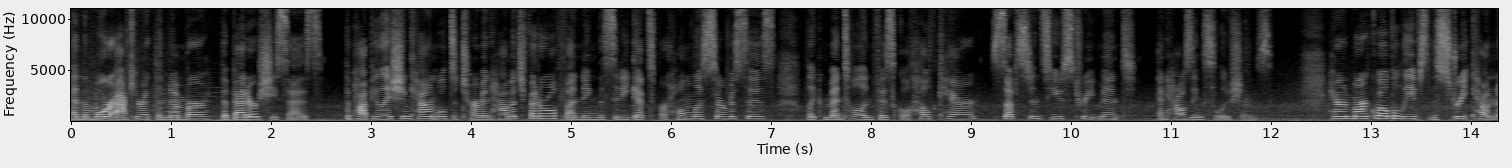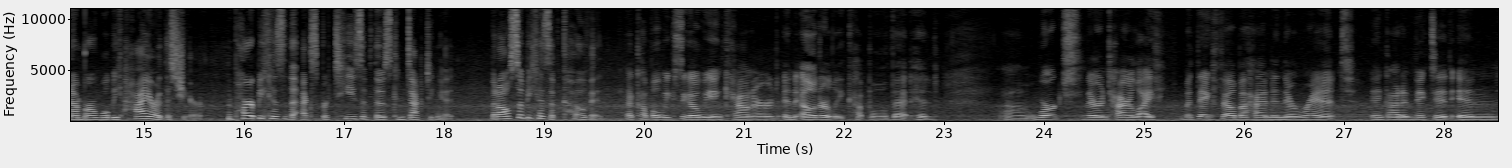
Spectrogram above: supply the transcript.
And the more accurate the number, the better, she says. The population count will determine how much federal funding the city gets for homeless services like mental and physical health care, substance use treatment, and housing solutions. Heron Markwell believes the street count number will be higher this year, in part because of the expertise of those conducting it, but also because of COVID. A couple weeks ago, we encountered an elderly couple that had um, worked their entire life, but they fell behind in their rent and got evicted in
